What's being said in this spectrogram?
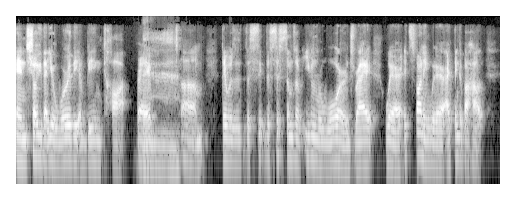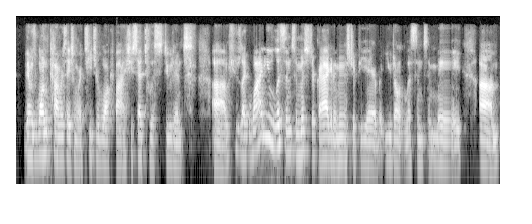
and show you that you're worthy of being taught, right? Yeah. Um, there was the, the systems of even rewards, right? Where it's funny, where I think about how there was one conversation where a teacher walked by and she said to a student, um, she was like, Why do you listen to Mr. Craggett and Mr. Pierre, but you don't listen to me? Um,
